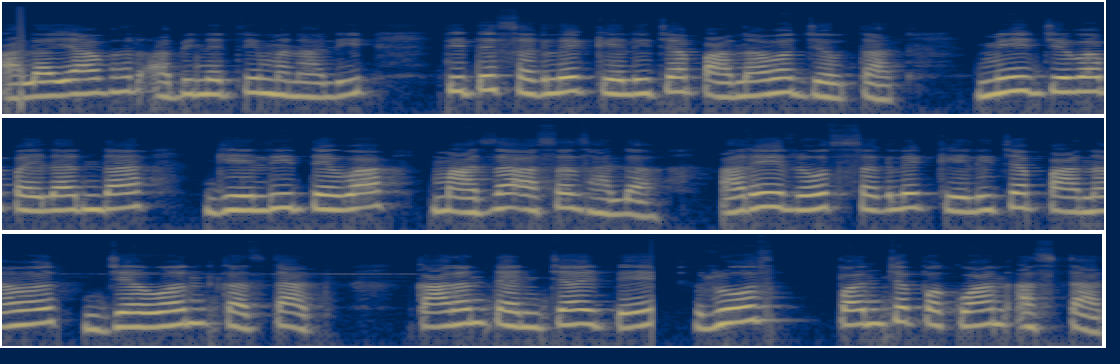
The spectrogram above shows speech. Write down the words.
आला. यावर अभिनेत्री म्हणाली तिथे सगळे केलीच्या पानावर जेवतात. मी जेव्हा पहिल्यांदा गेली तेव्हा माझं असं झालं. अरे रोज सगळे केळीच्या पानावर जेवण करतात. कारण त्यांच्या इथे रोज पंचपक्वान असतात.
